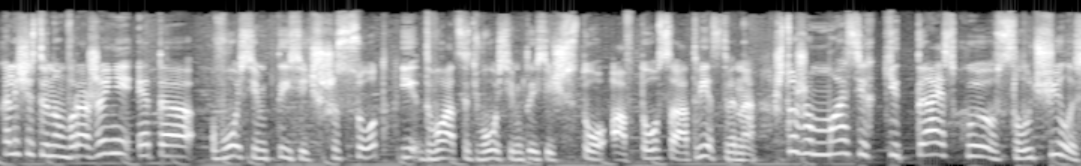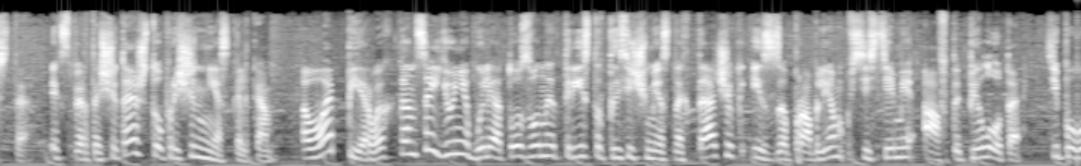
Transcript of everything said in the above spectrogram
В количественном выражении это 8600 и 28100 авто соответственно. Что же, мать их, китайскую случилось-то? Эксперты считают, что причин несколько. Во-первых, в конце июня были отозваны 300 тысяч местных тачек из-за проблем в системе автопилота. Типа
